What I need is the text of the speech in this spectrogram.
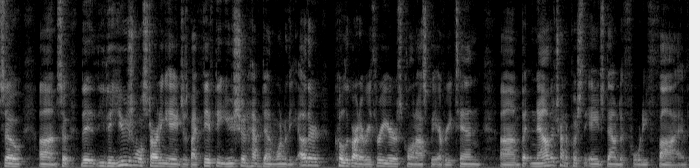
So, um, so the the usual starting age is by 50. You should have done one or the other. Cologuard every three years, colonoscopy every 10. Um, but now they're trying to push the age down to 45,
